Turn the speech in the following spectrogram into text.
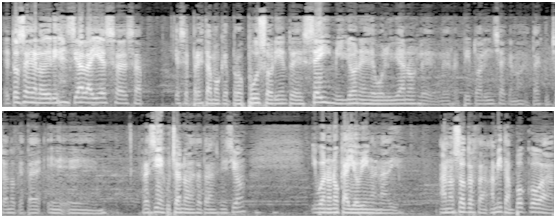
Entonces en lo dirigencial hay esa, esa, ese préstamo que propuso Oriente de 6 millones de bolivianos, le, repito al hincha que nos está escuchando, que está eh, eh, recién escuchando esta transmisión, y bueno, no cayó bien a nadie. A nosotros, a mí tampoco, a,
